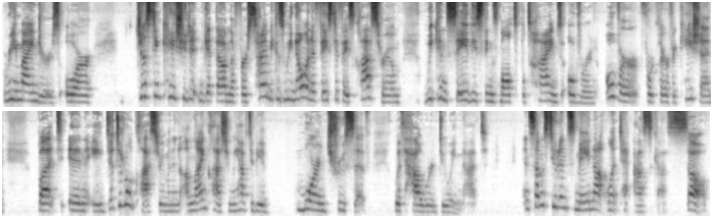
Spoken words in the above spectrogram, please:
reminders or just in case you didn't get that on the first time, because we know in a face to face classroom, we can say these things multiple times over and over for clarification. But in a digital classroom, in an online classroom, we have to be more intrusive with how we're doing that. And some students may not want to ask us. So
